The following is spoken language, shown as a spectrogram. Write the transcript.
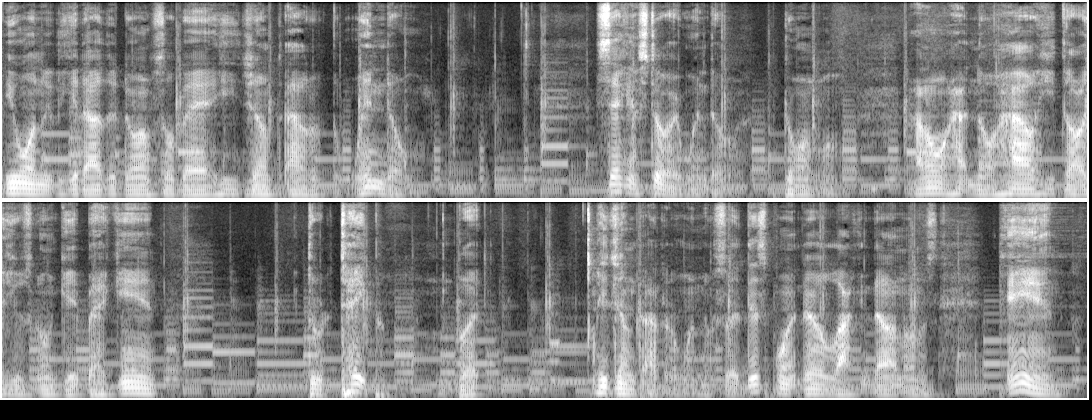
he wanted to get out of the dorm so bad he jumped out of the window second story window dorm room. I don't know how he thought he was going to get back in through the tape, but he jumped out of the window. So at this point, they're locking down on us, and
